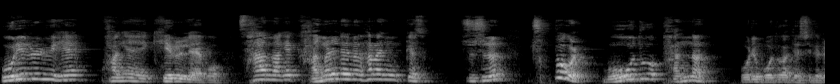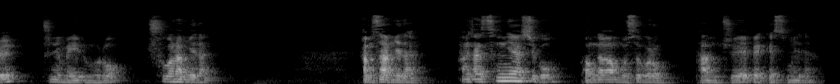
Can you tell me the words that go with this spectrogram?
우리를 위해 광야의 길을 내고 사막에 강을 내는 하나님께서 주시는 축복을 모두 받는 우리 모두가 되시기를 주님의 이름으로 축원합니다. 감사합니다. 항상 승리하시고 건강한 모습으로 다음 주에 뵙겠습니다.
